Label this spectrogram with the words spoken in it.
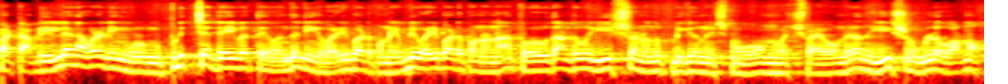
பட் அப்படி இல்லைன்னா கூட நீங்கள் உங்களுக்கு பிடிச்ச தெய்வத்தை வந்து நீங்கள் வழிபாடு பண்ணணும். எப்படி வழிபாடு பண்ணணும்னா இப்போ உதாரணத்துக்கு ஈஸ்வரன் வந்து பிடிக்குதுன்னு வச்சுக்கோங்க. ஓம் வச்சுவாய் ஓம் அந்த ஈஸ்வரன் உள்ளே வரணும்.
